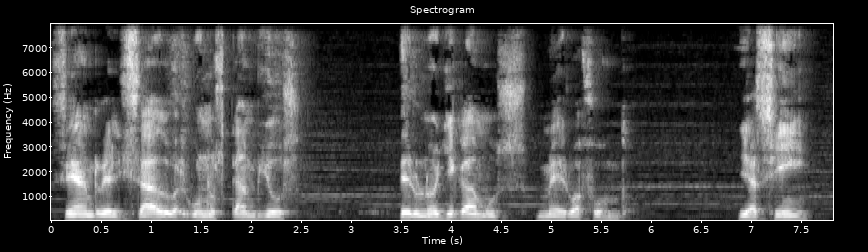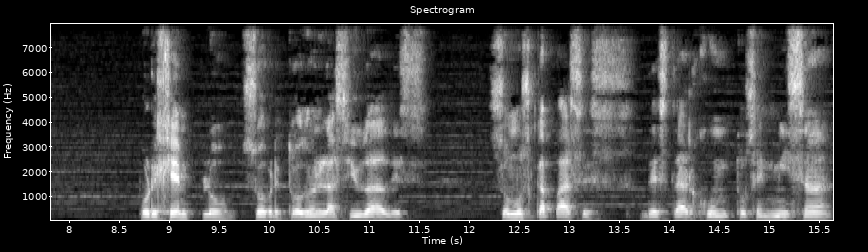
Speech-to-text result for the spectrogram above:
Se han realizado algunos cambios, pero no llegamos mero a fondo. Y así, por ejemplo, sobre todo en las ciudades, somos capaces de estar juntos en misa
